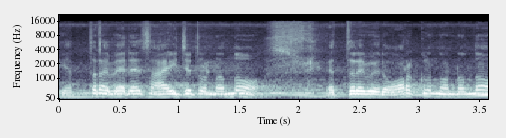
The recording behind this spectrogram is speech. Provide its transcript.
എത്ര പേരെ സഹായിച്ചിട്ടുണ്ടെന്നോ എത്ര പേര് ഓർക്കുന്നുണ്ടെന്നോ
